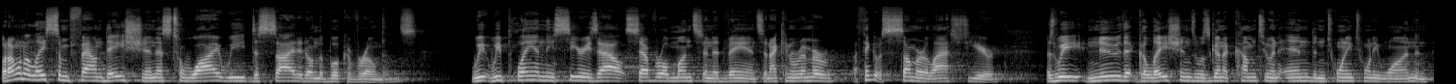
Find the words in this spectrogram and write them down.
but I want to lay some foundation as to why we decided on the book of Romans. We, we planned these series out several months in advance, and I can remember, I think it was summer last year, as we knew that Galatians was going to come to an end in 2021, and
